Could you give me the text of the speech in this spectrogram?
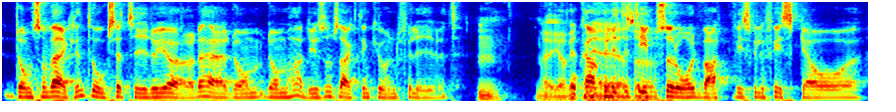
de som verkligen tog sig tid att göra det här, de, de hade ju som sagt en kund för livet. Mm. Och kanske lite alltså- tips och råd vart vi skulle fiska och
